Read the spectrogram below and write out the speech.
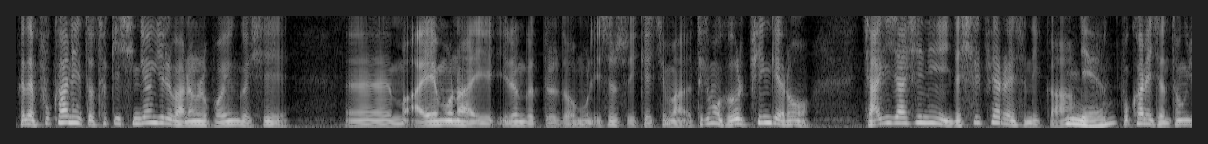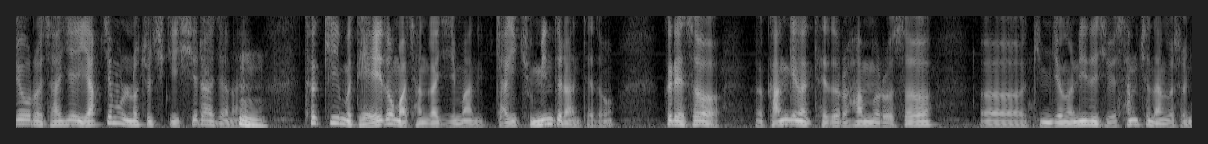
근데 북한이 또 특히 신경질 반응을 보인 것이 에뭐 IMO나 이, 이런 것들도 물론 있을 수 있겠지만 어떻게 보면 그걸 핑계로 자기 자신이 이제 실패를 했으니까 예. 북한이 전통적으로 자기의 약점을 노출시키기 싫어하잖아요. 음. 특히 뭐 대해도 마찬가지지만 자기 주민들한테도 그래서 강경한 태도를 함으로써 어 김정은 리더십에 상처난 것을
